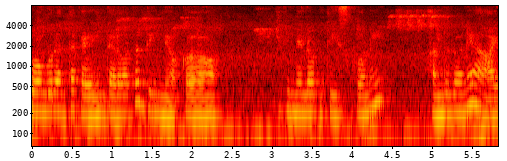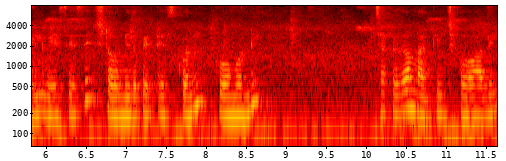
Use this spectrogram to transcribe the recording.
గోంగూర అంతా కడిగిన తర్వాత దీన్ని ఒక గిన్నెలోకి తీసుకొని అందులోనే ఆయిల్ వేసేసి స్టవ్ మీద పెట్టేసుకొని గోంగూరని చక్కగా మగ్గించుకోవాలి.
